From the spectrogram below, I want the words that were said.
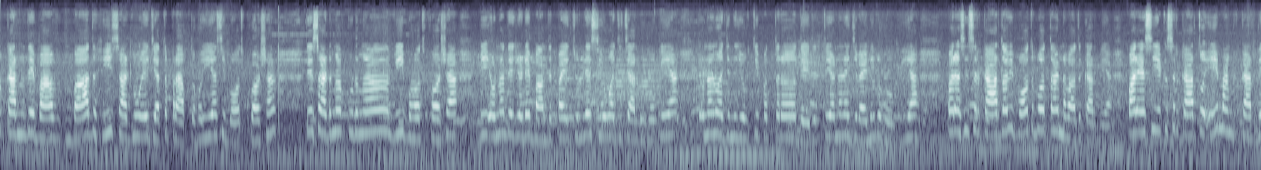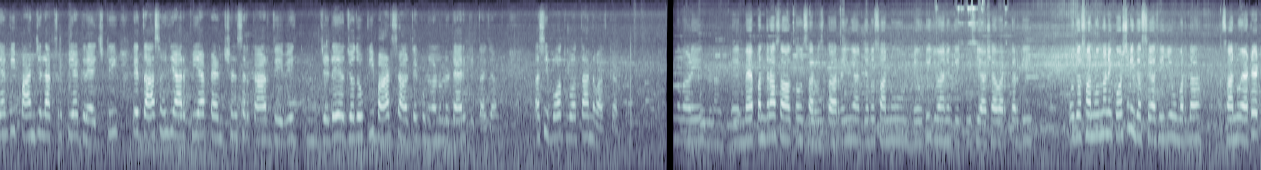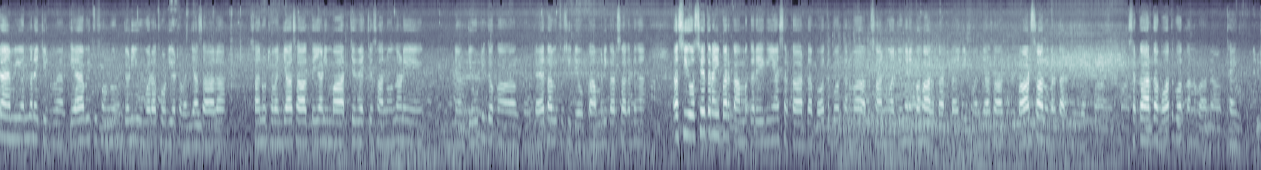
ਕਰਨ ਦੇ ਬਾ- ਬਾਅਦ ਹੀ ਸਾਨੂੰ ਇਹ ਜਿੱਤ ਪ੍ਰਾਪਤ ਹੋਈ ਹੈ। ਅਸੀਂ ਬਹੁਤ ਖੁਸ਼ ਹਾਂ। ਤੇ ਸਾਡੀਆਂ ਕੁੜੀਆਂ ਵੀ ਬਹੁਤ ਖੁਸ਼ ਆ ਵੀ ਉਹਨਾਂ ਦੇ ਜਿਹੜੇ ਬੰਦ ਪਏ ਚੁੱਲ੍ਹੇ ਸੀ, ਉਹ ਅੱਜ ਚਾਲੂ ਹੋ ਗਏ ਆ ਤੇ ਉਹਨਾਂ ਨੂੰ ਅੱਜ ਨਿਯੁਕਤੀ ਪੱਤਰ ਦੇ ਦਿੱਤੇ ਉਹਨਾਂ ਨੇ ਜੁਆਇਨਿੰਗ ਹੋ ਗਈ ਆ। ਪਰ ਅਸੀਂ ਸਰਕਾਰ ਦਾ ਵੀ ਬਹੁਤ ਬਹੁਤ ਧੰਨਵਾਦ ਕਰਦੇ ਆ। ਪਰ ਅਸੀਂ ਇੱਕ ਸਰਕਾਰ ਤੋਂ ਇਹ ਮੰਗ ਕਰਦੇ ਆ ਕਿ 5 ਲੱਖ ਰੁਪਇਆ ਗ੍ਰੈਜੂਟੀ ਤੇ 10000 ਰੁਪਇਆ ਪੈਨਸ਼ਨ ਸਰਕਾਰ ਦੇਵੇ, ਜਿਹੜੇ ਜਦੋਂ ਕਿ 62 ਸਾਲ ਤੇ ਕੁੜੀਆਂ ਨੂੰ ਰਿਟਾਇਰ ਕੀਤਾ ਜਾਵੇ। ਅਸੀਂ ਬਹੁਤ ਬਹੁਤ ਧੰਨਵਾਦ ਕਰਦੇ ਹਾਂ। ਵਾਲੇ ਤੇ ਮੈਂ 15 ਸਾਲ ਤੋਂ ਸਰਵਿਸ ਕਰ ਰਹੀ ਹਾਂ। ਜਦੋਂ ਸਾਨੂੰ ਡਿਊਟੀ ਜੁਆਇਨ ਕੀਤੀ ਸੀ ਆਸ਼ਾ ਵਰਕਰ ਦੀ, ਉਦੋਂ ਸਾਨੂੰ ਉਹਨਾਂ ਨੇ ਕੁਝ ਨਹੀਂ ਦੱਸਿਆ ਸੀ ਜੀ ਉਮਰ ਦਾ। ਸਾਨੂੰ ਐਟ ਏ ਟਾਈਮ ਹੀ ਉਹਨਾਂ ਨੇ ਕਿਹਾ ਵੀ ਤੁਹਾਨੂੰ ਜਿਹੜੀ ਉਮਰ ਆ ਤੁਹਾਡੀ 58 ਸਾਲ ਆ। ਸਾਨੂੰ 58 ਸਾਲ ਤੇ ਯਾਨੀ ਮਾਰਚ ਵਿੱਚ ਸਾਨੂੰ ਉਹਨਾਂ ਨੇ ਡਿਊਟੀ ਤੋਂ ਕ- ਕਹਿਤਾ ਵੀ ਤੁਸੀਂ ਦਿਓ, ਕੰਮ ਨਹੀਂ ਕਰ ਸਕਦੀਆਂ। ਅਸੀਂ ਉਸੇ ਤਰ੍ਹਾਂ ਹੀ ਪਰ ਕੰਮ ਕਰੇਗੀਆਂ ਸਰਕਾਰ ਦਾ ਬਹੁਤ ਬਹੁਤ ਧੰਨਵਾਦ। ਸਾਨੂੰ ਅੱਜ ਉਹਨਾਂ ਨੇ ਬਹਾਲ ਕਰਤਾ ਜੀ 58 ਸਾਲ ਦੀ 62 ਸਾਲ ਉਮਰ ਕਰਤੀ ਹੈ। ਸਰਕਾਰ ਦਾ ਬਹੁਤ ਬਹੁਤ ਧੰਨਵਾਦ। Thank you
